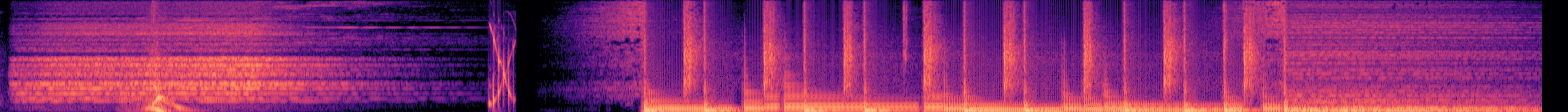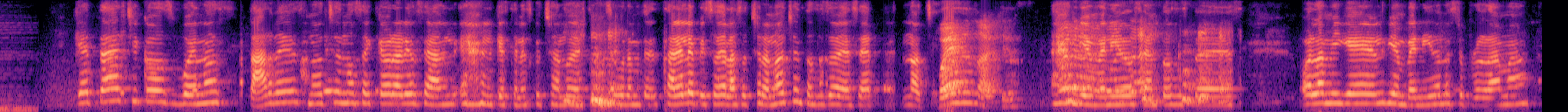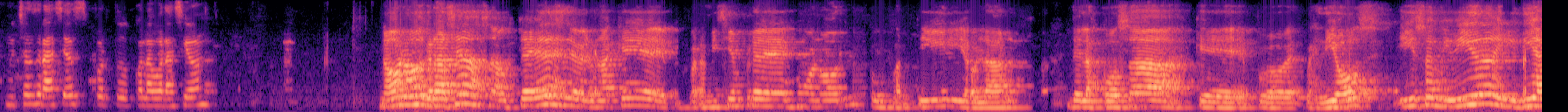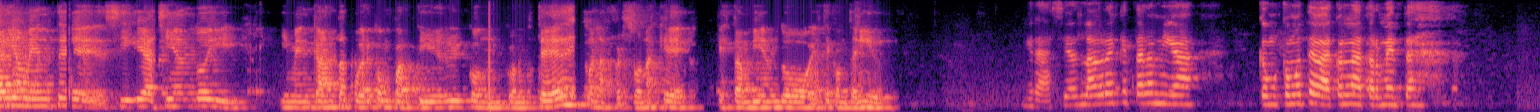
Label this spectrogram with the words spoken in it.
¿Qué tal, chicos? Buenas tardes, noches, no sé qué horario sea el que estén escuchando esto. seguramente sale el episodio a las 8 de la noche, entonces debe ser noche. Buenas noches. Bienvenidos sean todos ustedes. Hola, Miguel, bienvenido a nuestro programa. Muchas gracias por tu colaboración. No, no, gracias a ustedes. De verdad que para mí siempre es un honor compartir y hablar de las cosas que pues, pues, Dios hizo en mi vida y diariamente sigue haciendo y, y me encanta poder compartir con, con, ustedes y con las personas que, están viendo este contenido. Gracias, Laura. ¿Qué tal, amiga? ¿Cómo, ¿Cómo te va con la tormenta?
